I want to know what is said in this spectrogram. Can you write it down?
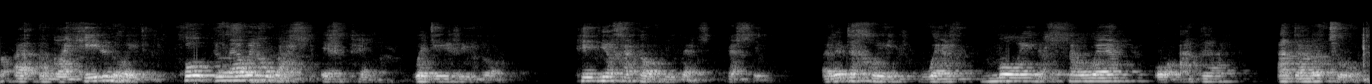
y mae hyd yn oed, pob glewyn o well eich pen wedi'i rifo. Peidiwch ac ofni felly, yr ydych chi werth mwy na llawer o adar, adar y tŵr.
